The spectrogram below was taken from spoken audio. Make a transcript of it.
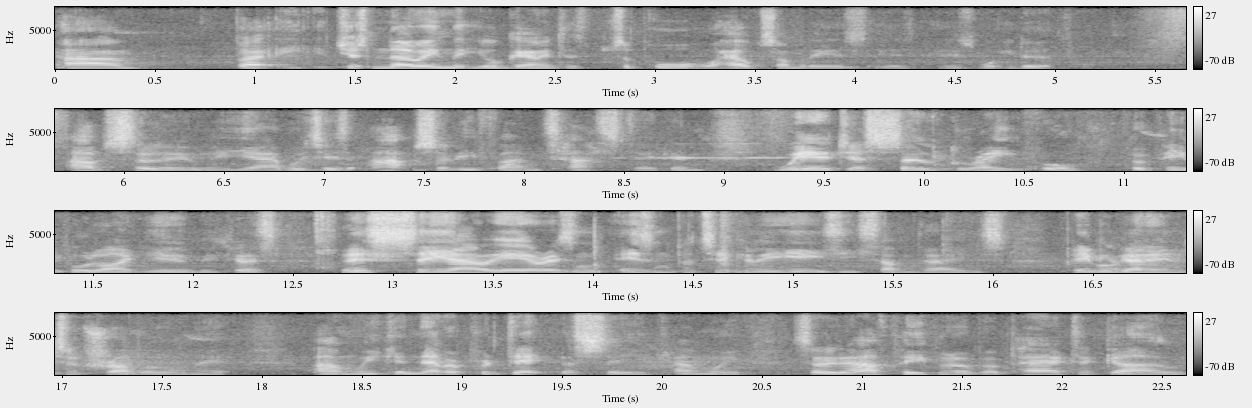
Um, but just knowing that you're going to support or help somebody is, is, is what you do it for. Absolutely, yeah, which is absolutely fantastic. And we're just so grateful for people like you because this sea out here isn't isn't particularly easy some days. People get into trouble on it and we can never predict the sea, can we? So to have people who are prepared to go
